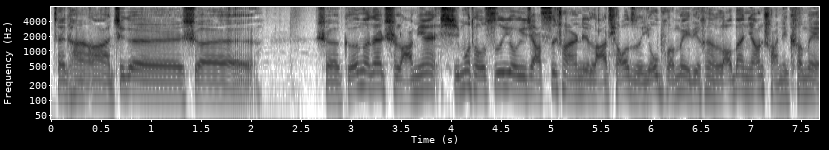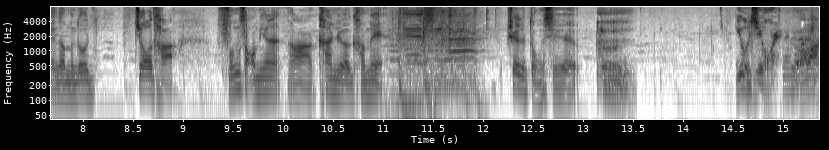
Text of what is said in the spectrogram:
再看啊这个是说哥，我在吃拉面，西木头市有一家四川人的拉条子，油泼美的很，老板娘穿的可美，我们都叫她风骚面啊，看着可美。这个东西有机会，好吧？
